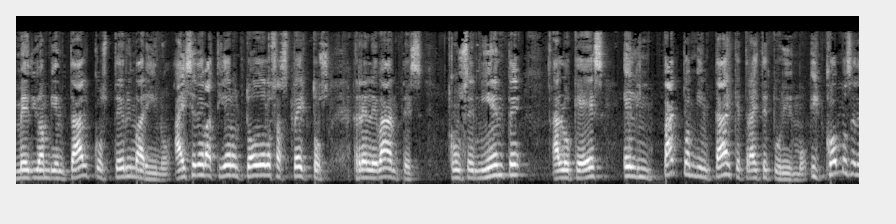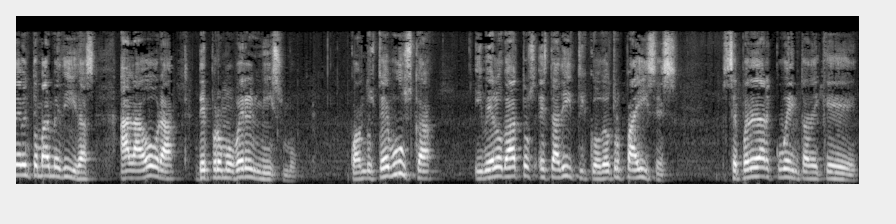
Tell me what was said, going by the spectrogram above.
medioambiental, costero y marino. Ahí se debatieron todos los aspectos relevantes concernientes a lo que es el impacto ambiental que trae este turismo y cómo se deben tomar medidas a la hora de promover el mismo. Cuando usted busca y ve los datos estadísticos de otros países, se puede dar cuenta de que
